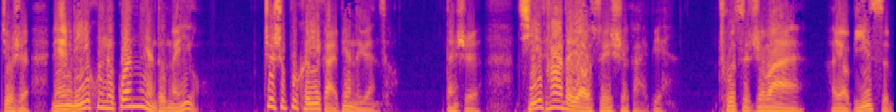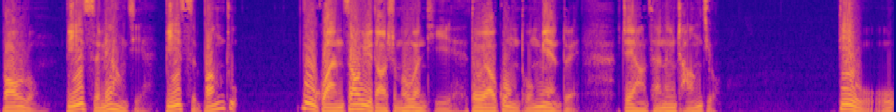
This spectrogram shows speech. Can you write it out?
就是连离婚的观念都没有，这是不可以改变的原则。但是其他的要随时改变。除此之外，还要彼此包容、彼此谅解、彼此帮助。不管遭遇到什么问题，都要共同面对，这样才能长久。第五，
